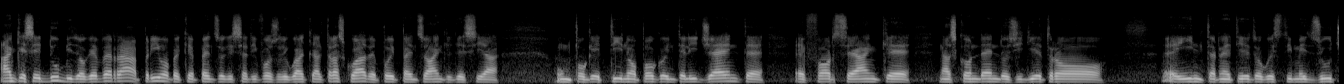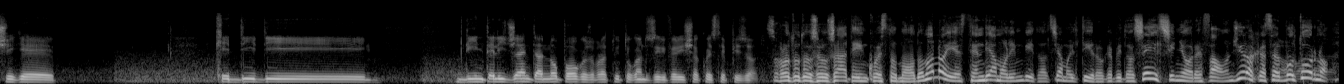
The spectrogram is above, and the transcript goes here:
anche se dubito che verrà, primo perché penso che sia tifoso di qualche altra squadra e poi penso anche che sia un pochettino poco intelligente e forse anche nascondendosi dietro eh, internet, dietro questi mezzucci che, che di, di di intelligente hanno poco, soprattutto quando si riferisce a questi episodi. Soprattutto se usati in questo modo. Ma noi estendiamo l'invito, alziamo il tiro, capito? Se il signore fa un giro a Castelvolturno no,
